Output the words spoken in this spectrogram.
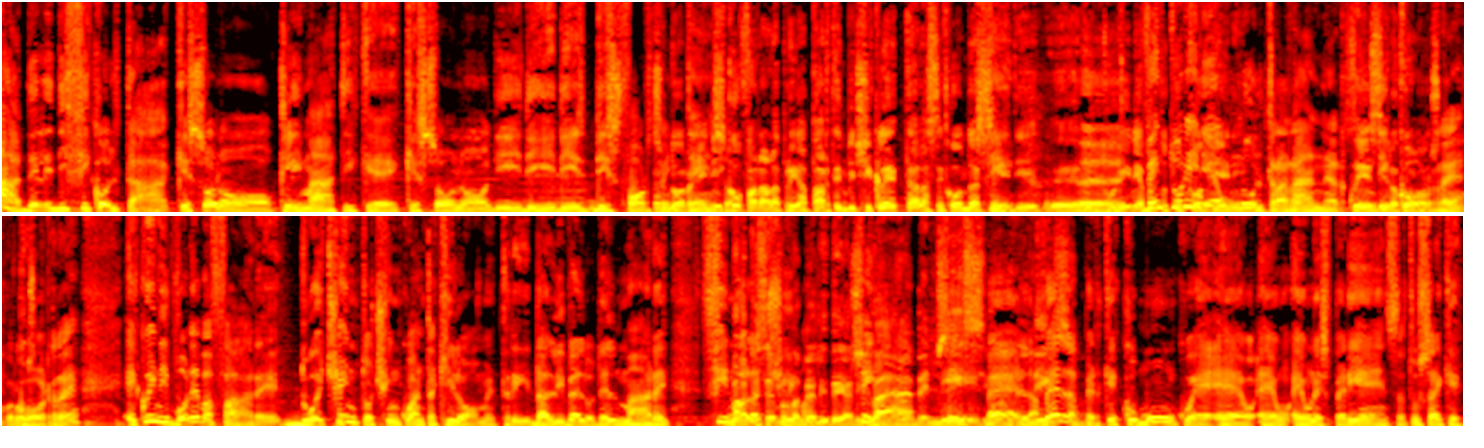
Ha delle difficoltà che sono climatiche, che sono di, di- di- di sforzo Perdonami, intenso. Nico farà la prima parte in bicicletta, la seconda a Sì. piedi. Eh, Venturini Eh, Venturini è un ultra runner, Sì, quindi sì, lo corre, conosco, conosco. corre e quindi voleva fare 250 km dal livello del mare fino Ma alla mi sembra cima. una bella idea, Sì, Beh, sì, bellissima, bella, bellissima. bella perché comunque è, è è un'esperienza. Tu sai che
